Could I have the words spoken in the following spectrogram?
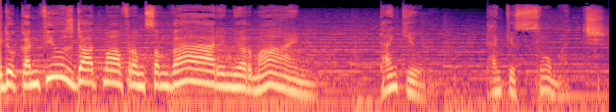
ಇದು ಕನ್ಫ್ಯೂಸ್ಡ್ ಆತ್ಮ from somewhere in your mind thank you thank you so much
